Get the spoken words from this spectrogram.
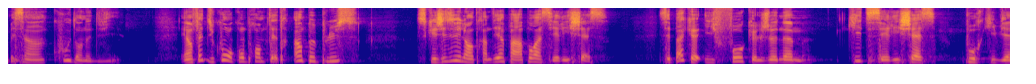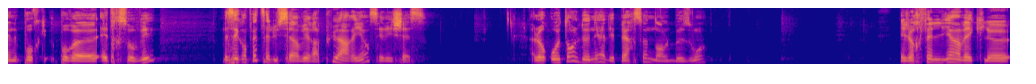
mais c'est un coup dans notre vie. Et en fait, du coup, on comprend peut-être un peu plus ce que Jésus est en train de dire par rapport à ses richesses. Ce n'est pas qu'il faut que le jeune homme quitte ses richesses pour, qu'il vienne, pour, pour euh, être sauvé, mais c'est qu'en fait, ça ne lui servira plus à rien, ces richesses alors autant le donner à des personnes dans le besoin. Et je refais le lien avec le,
